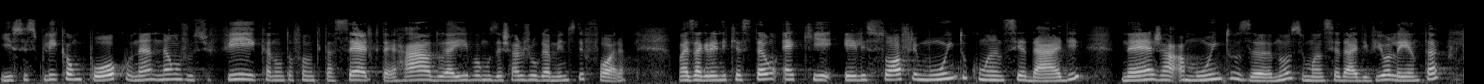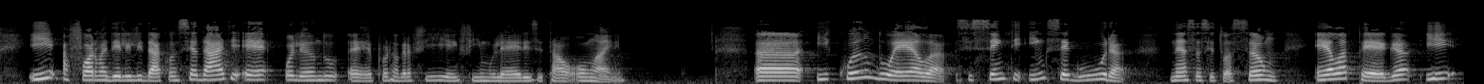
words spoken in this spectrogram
Isso explica um pouco, né? Não justifica, não estou falando que está certo, que está errado, aí vamos deixar os julgamentos de fora. Mas a grande questão é que ele sofre muito com ansiedade, né? Já há muitos anos, uma ansiedade violenta. E a forma dele lidar com a ansiedade é olhando é, pornografia, enfim, mulheres e tal, online. Uh, e quando ela se sente insegura nessa situação, ela pega e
